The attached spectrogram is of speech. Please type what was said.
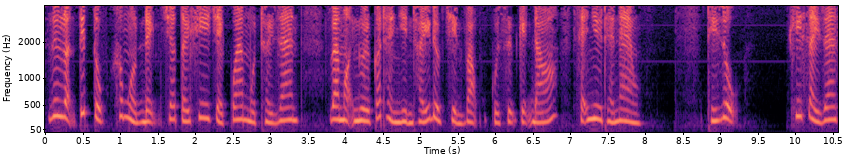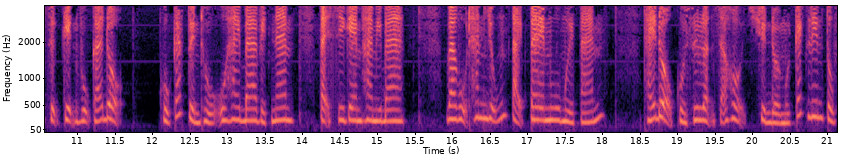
Dư luận tiếp tục không ổn định cho tới khi trải qua một thời gian và mọi người có thể nhìn thấy được triển vọng của sự kiện đó sẽ như thế nào. Thí dụ, khi xảy ra sự kiện vụ cá độ của các tuyển thủ U23 Việt Nam tại SEA Games 23 và vụ tham nhũng tại PMU 18, thái độ của dư luận xã hội chuyển đổi một cách liên tục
